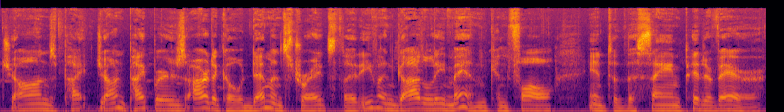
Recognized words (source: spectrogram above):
John's Pi- John Piper's article demonstrates that even godly men can fall into the same pit of error.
